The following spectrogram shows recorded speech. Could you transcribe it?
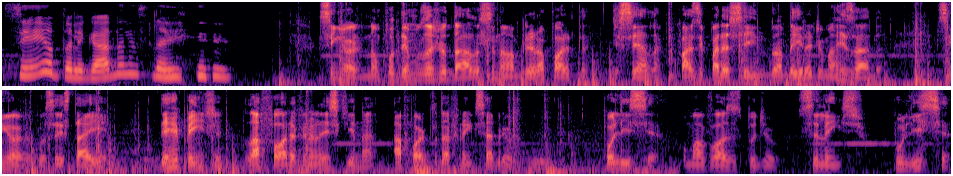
Sim, eu tô ligada nisso daí. Senhor, não podemos ajudá-lo se não abrir a porta, disse ela, quase parecendo à beira de uma risada. Senhor, você está aí? De repente, lá fora, virando a esquina, a porta da frente se abriu. Polícia! Uma voz explodiu. Silêncio. Polícia?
